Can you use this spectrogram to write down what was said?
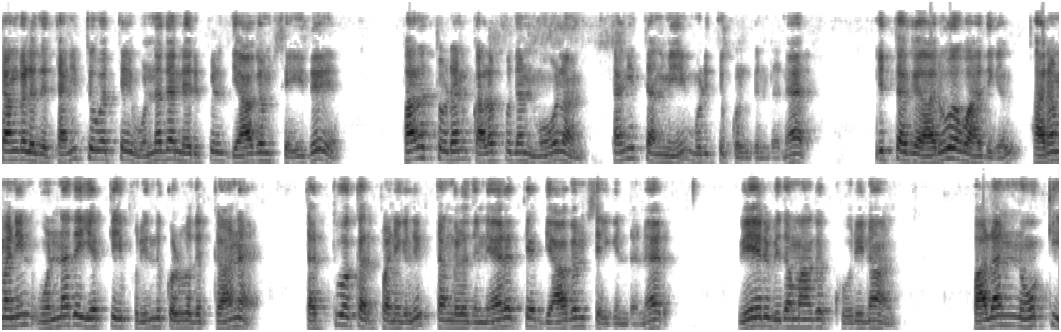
தங்களது தனித்துவத்தை உன்னத நெருப்பில் தியாகம் செய்து பரத்துடன் கலப்புதன் மூலம் தனித்தன்மையை முடித்துக் கொள்கின்றனர். இத்தகைய அருவவாதிகள் பரமனின் உன்னத இயற்கையை புரிந்து கொள்வதற்கான தத்துவ கற்பனைகளில் தங்களது நேரத்தை தியாகம் செய்கின்றனர். வேறு விதமாக கூறினால் பலன் நோக்கி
